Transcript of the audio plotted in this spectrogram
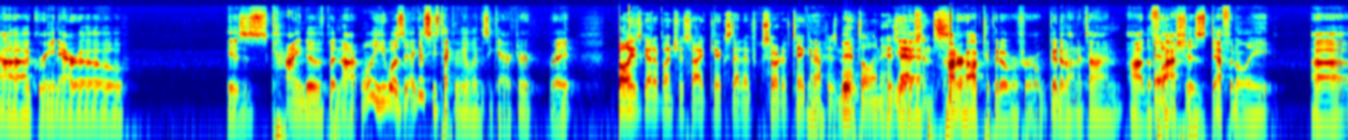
uh, Green Arrow is kind of, but not. Well, he was. I guess he's technically a legacy character, right? Well, he's got a bunch of sidekicks that have sort of taken Yeah. up his Well, mantle in his yeah, absence. Connor Hawke took it over for a good amount of time. Uh, the Yeah. Flash is definitely uh,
